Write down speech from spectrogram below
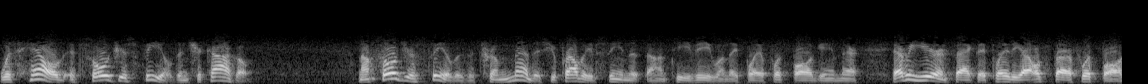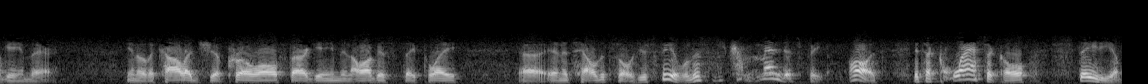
was held at Soldiers Field in Chicago. Now, Soldiers Field is a tremendous, you probably have seen it on TV when they play a football game there. Every year, in fact, they play the All-Star football game there. You know, the college uh, pro All-Star game in August, they play, uh, and it's held at Soldiers Field. Well, this is a tremendous field. Oh, it's, it's a classical stadium.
